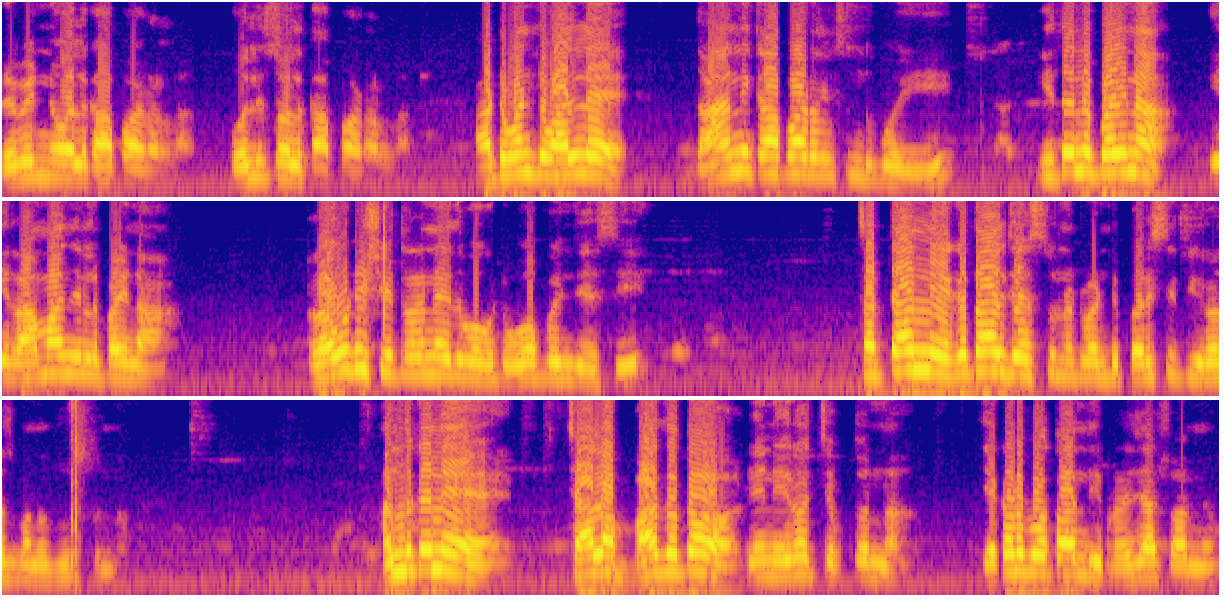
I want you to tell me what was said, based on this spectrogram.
రెవెన్యూ వాళ్ళు కాపాడాలా? పోలీసు వాళ్ళు కాపాడాలా? అటువంటి వాళ్ళే దాన్ని కాపాడాల్సింది పోయి ఇతని పైన ఈ రామాంజనుల పైన రౌడీ షీటర్ అనేది ఒకటి ఓపెన్ చేసి చట్టాన్ని ఎగతాళి చేస్తున్నటువంటి పరిస్థితి ఈరోజు మనం చూస్తున్నాం. అందుకనే చాలా బాధతో నేను ఈరోజు చెప్తున్నా ఎక్కడ పోతోంది ఈ ప్రజాస్వామ్యం?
